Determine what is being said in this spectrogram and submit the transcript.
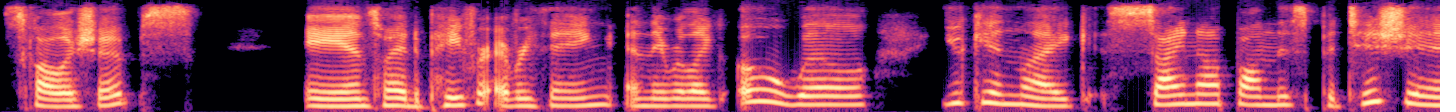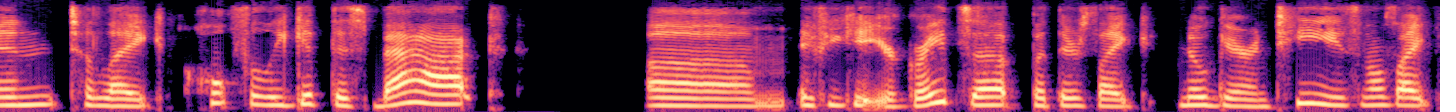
scholarships. And so I had to pay for everything. And they were like, oh, well, you can like sign up on this petition to like hopefully get this back um if you get your grades up, but there's like no guarantees. And I was like,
